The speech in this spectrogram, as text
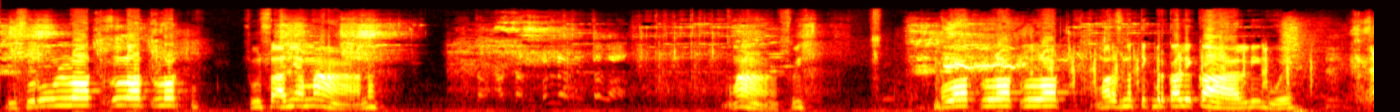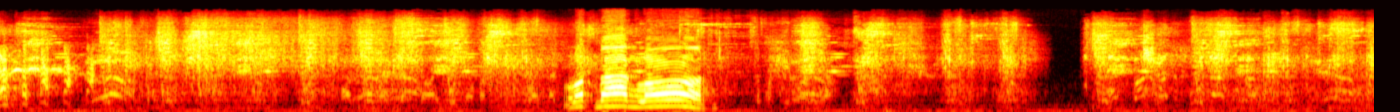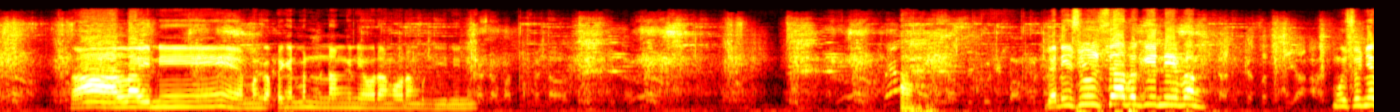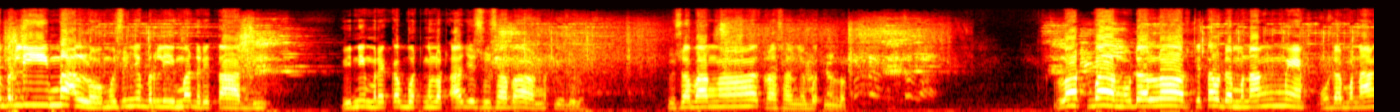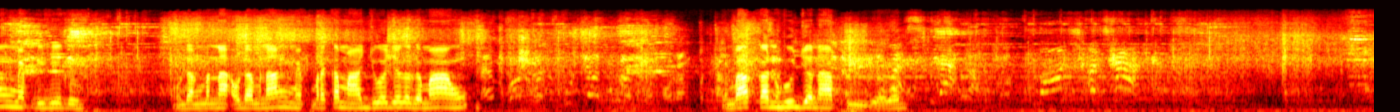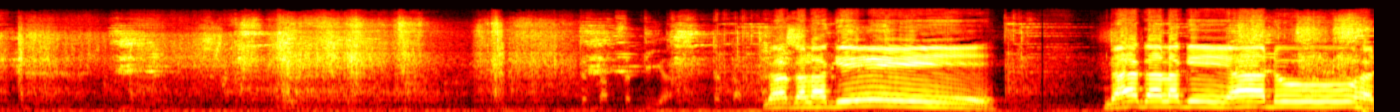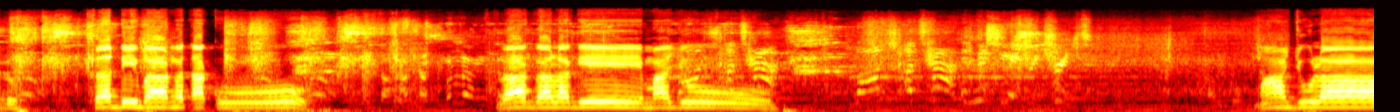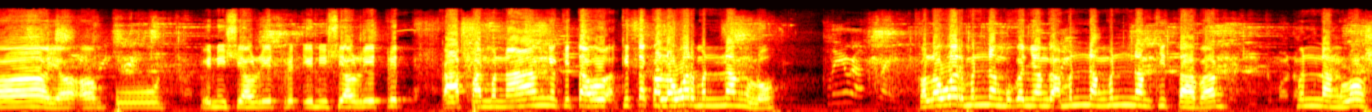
Disuruh lot, lot, lot. Susahnya mana? Asli. Lot, lot, lot. Harus ngetik berkali-kali gue. Lot bang, lot. Salah ini, emang nggak pengen menang ini orang-orang begini nih. mengenal Jadi susah begini bang. Musuhnya berlima loh, musuhnya berlima dari tadi. Ini mereka buat ngelot aja susah banget gitu loh. Susah banget rasanya buat ngelot. Lot bang, udah lot. Kita udah menang map, udah menang map di situ. Udah menang, udah menang map. Mereka maju aja gak mau. Tembakan hujan api, ya kan? Gagal lagi. Gagal lagi. Aduh, aduh. Sedih banget aku. Gagal lagi. Maju. Majulah. Ya ampun. Initial retreat, initial retreat. Kapan menangnya kita kita kalau war menang loh. Kalau war menang bukannya nggak menang, menang kita, Bang. Menang loh.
